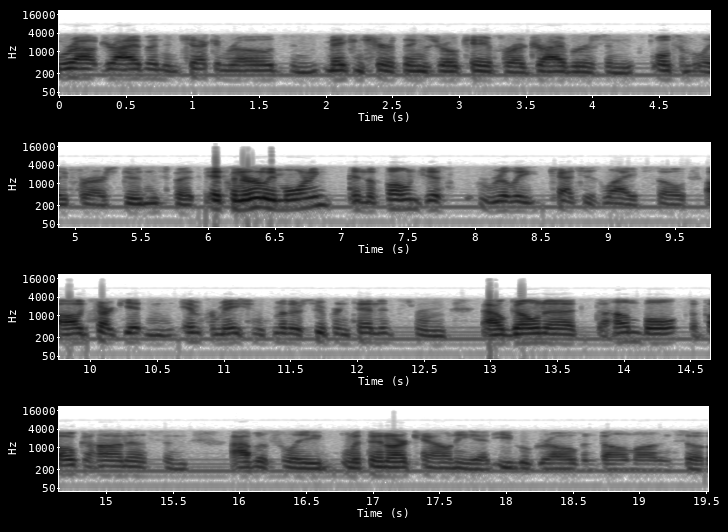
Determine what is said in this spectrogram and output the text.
we're out driving and checking roads and making sure things are okay for our drivers and ultimately for our students. But it's an early morning, and the phone just really catches life. So I'll start getting information from other superintendents from Algona to Humboldt to Pocahontas and obviously within our county at Eagle Grove and Belmond. And so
